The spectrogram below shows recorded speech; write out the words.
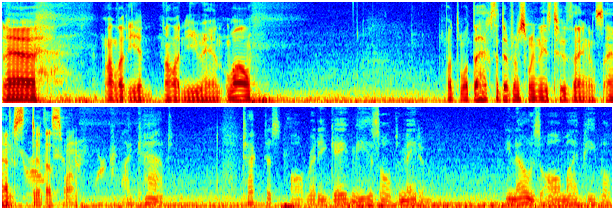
Eh, I'll let you. I'll let you hand. Well, what what the heck's the difference between these two things? Eh, just do this one. I can't. Tectus already gave me his ultimatum. He knows all my people.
